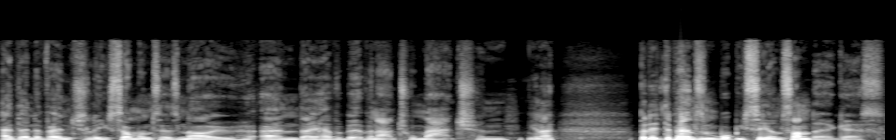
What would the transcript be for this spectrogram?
And then eventually someone says no and they have a bit of an actual match and you know but it depends on what we see on Sunday, I guess.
